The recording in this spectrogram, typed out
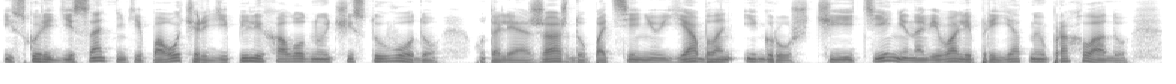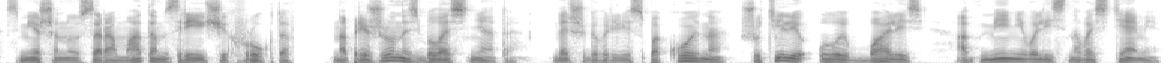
и вскоре десантники по очереди пили холодную чистую воду, утоляя жажду под сенью яблонь и груш, чьи тени навевали приятную прохладу, смешанную с ароматом зреющих фруктов. Напряженность была снята. Дальше говорили спокойно, шутили, улыбались, обменивались новостями.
